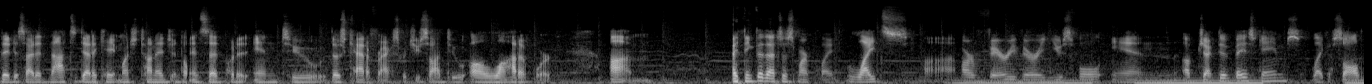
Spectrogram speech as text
They decided not to dedicate much tonnage and instead put it into those cataphracts, which you saw do a lot of work. Um, I think that that's a smart play. Lights uh, are very, very useful in objective based games like Assault,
